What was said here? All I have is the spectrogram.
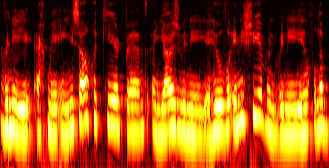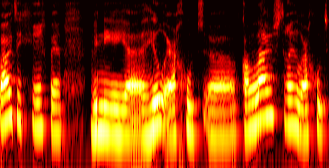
wanneer je echt meer in jezelf gekeerd bent. En juist wanneer je heel veel energie hebt, wanneer je heel veel naar buiten gericht bent, wanneer je heel erg goed uh, kan luisteren, heel erg goed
